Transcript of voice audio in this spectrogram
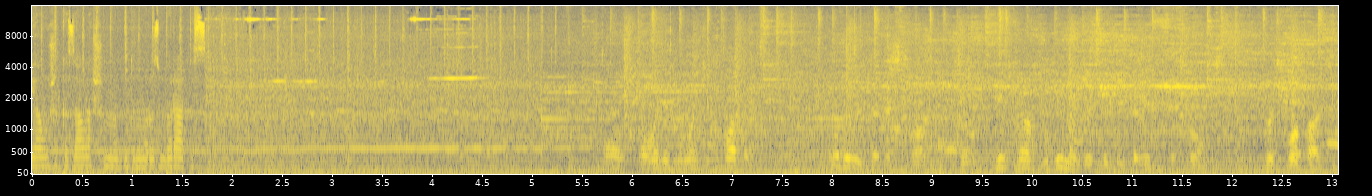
я вже казала, що ми будемо розбиратися. Проводять ремонтні роботи. Ну, дивіться, це ситуація. Вікна будинок десь декілька місяців в експлуатації.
